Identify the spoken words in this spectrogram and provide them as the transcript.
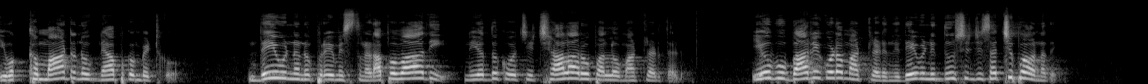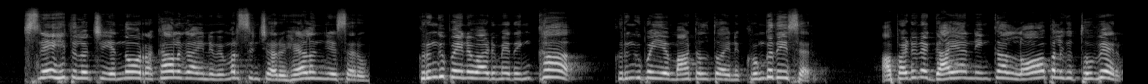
ఈ ఒక్క మాట నువ్వు జ్ఞాపకం పెట్టుకో. దేవుడు నన్ను ప్రేమిస్తున్నాడు. అపవాది నీ యొద్దకు వచ్చి చాలా రూపాల్లో మాట్లాడతాడు. యోబు భార్య కూడా మాట్లాడింది. దేవుడిని దూషించి చచ్చిపో అన్నది స్నేహితులు వచ్చి ఎన్నో రకాలుగా ఆయన విమర్శించారు హేళన చేశారు. కృంగిపోయిన వాడి మీద ఇంకా కృంగిపోయే మాటలతో ఆయన కృంగదీశారు. ఆ పడిన గాయాన్ని ఇంకా లోపలికి తొవ్వారు.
